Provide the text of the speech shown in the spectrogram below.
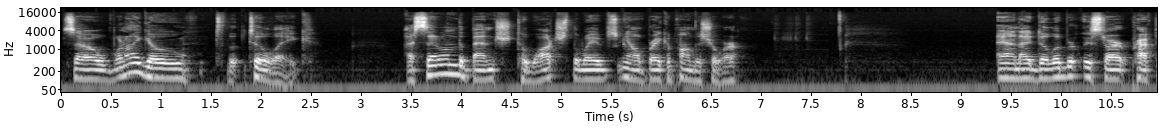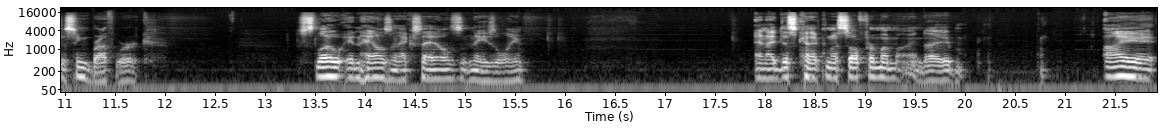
So when i go to the, to the lake i sit on the bench to watch the waves you know break upon the shore. And i deliberately start practicing breath work. Slow inhales and exhales nasally. And i disconnect myself from my mind. I i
